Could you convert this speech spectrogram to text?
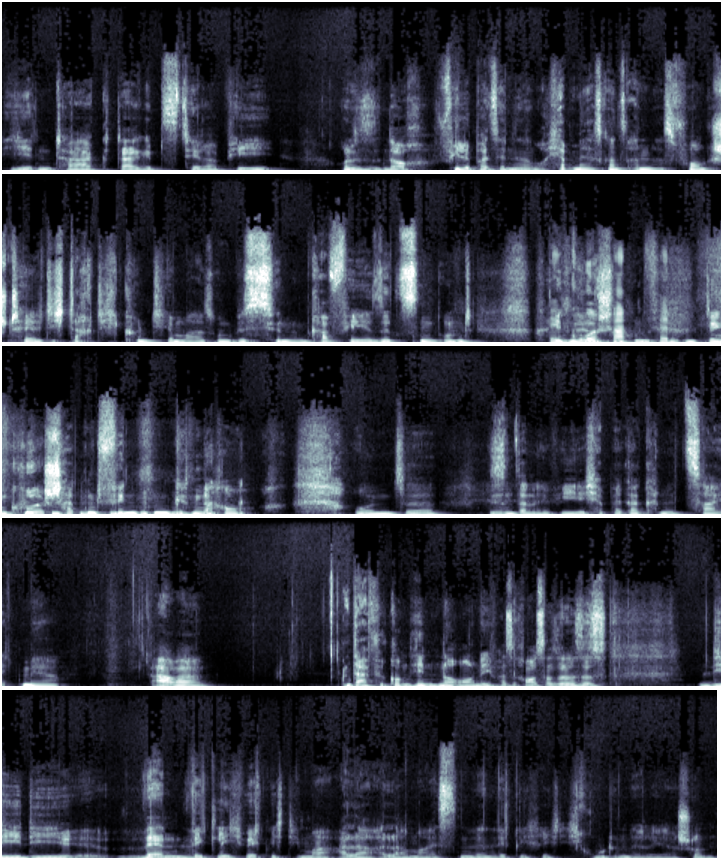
jeden Tag, da gibt es Therapie. Und es sind auch viele Patienten, die sagen, oh, ich habe mir das ganz anders vorgestellt. Ich dachte, ich könnte hier mal so ein bisschen im Café sitzen und Den Kurschatten Sonne- finden. Den Kurschatten finden, genau. Und äh, die sind dann irgendwie, ich habe ja gar keine Zeit mehr. Aber dafür kommt hinten auch ordentlich was raus. Also das ist, die, die werden wirklich, wirklich, die aller, allermeisten werden wirklich richtig gut in der Reha schon.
